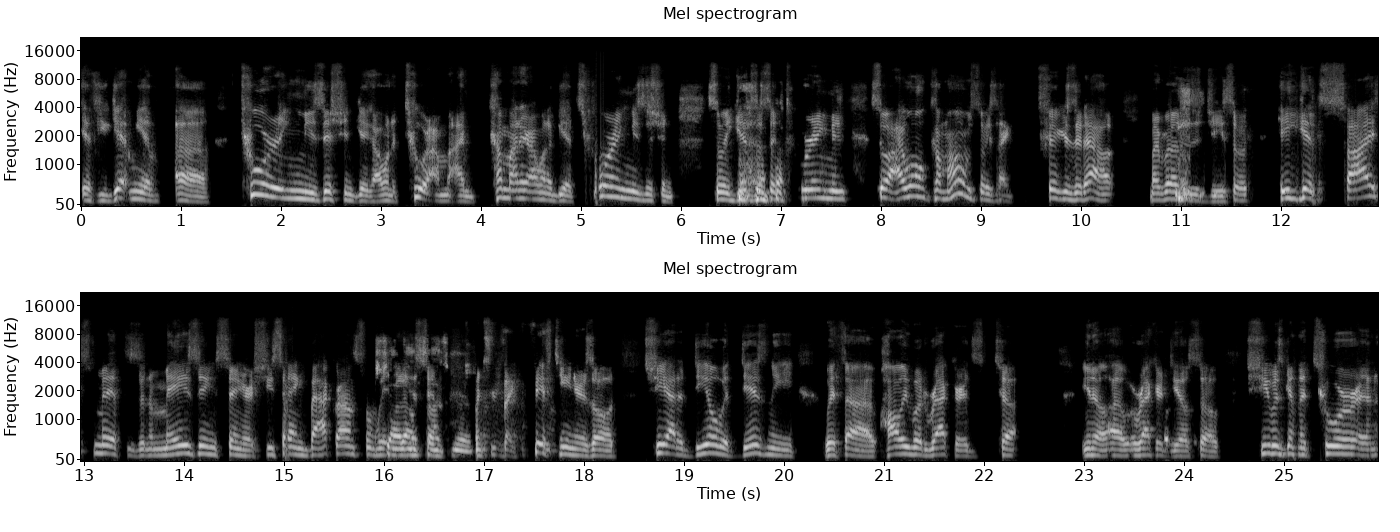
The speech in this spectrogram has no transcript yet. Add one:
if you get me a, a touring musician gig, I want to tour. I'm I'm come out here. I want to be a touring musician. So he gets us a touring. mu- So I won't come home. So he's like, figures it out. My brother's a G. So he gets Sy Smith is an amazing singer. She sang backgrounds for Whitney Houston when she was like 15 years old. She had a deal with Disney with uh, Hollywood Records to, you know, a record deal. So she was going to tour and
